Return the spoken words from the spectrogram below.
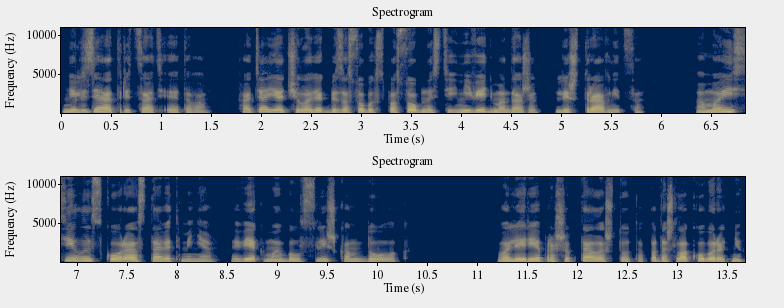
Нельзя отрицать этого. Хотя я человек без особых способностей, не ведьма даже, лишь травница. А мои силы скоро оставят меня, век мой был слишком долг. Валерия прошептала что-то, подошла к оборотню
